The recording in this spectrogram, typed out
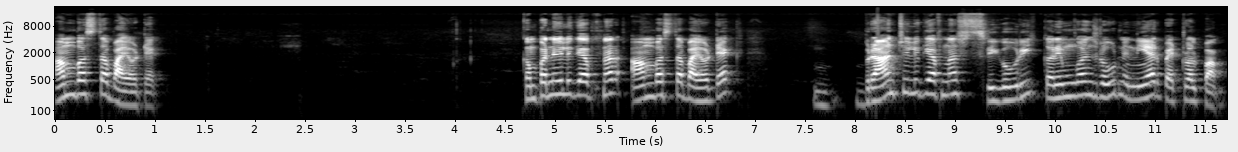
Ambasta biotech company কি আপনার আমবাস্তা বায়োটেক ব্রাঞ্চ হইল কি আপনার Srigouri Karimganj road near petrol pump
